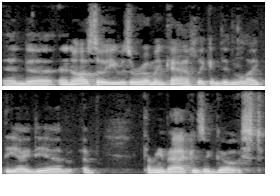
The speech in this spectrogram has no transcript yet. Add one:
and uh, and also he was a Roman Catholic and didn't like the idea of, of coming back as a ghost.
